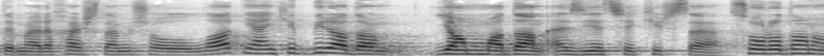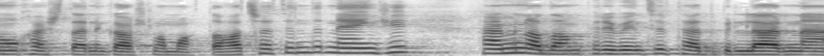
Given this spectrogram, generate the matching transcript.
deməli xərcləmiş olurlar. Yəni ki, bir adam yanmadan əziyyət çəkirsə, sonradan onun xərclərini qarşılamaq daha çətindir. Nəinki həmin adam preventiv tədbirlərlə,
